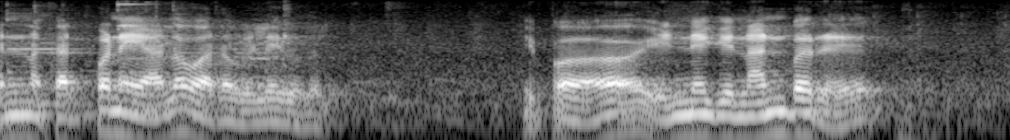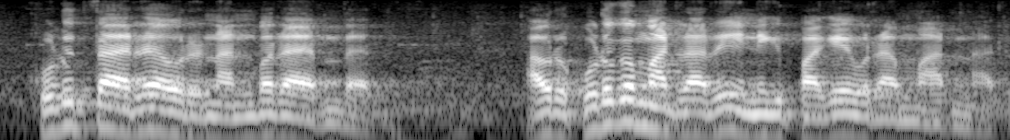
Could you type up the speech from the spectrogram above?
என்ன கற்பனையால் வர விளைவுகள். இப்போ இன்னைக்கு நண்பர் கொடுத்தாரு அவர் நண்பராக இருந்தார். அவர் கொடுக்க மாட்டாரு இன்னைக்கு பகைவராக மாறினார்.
